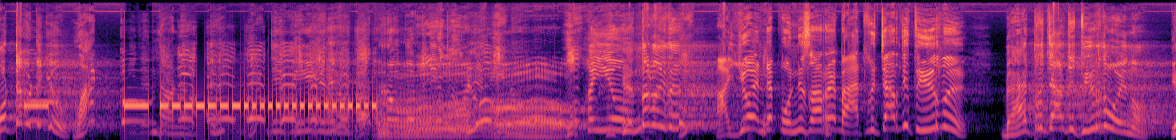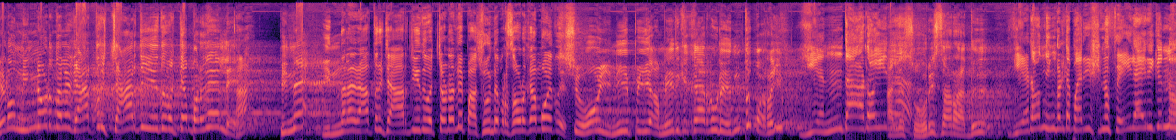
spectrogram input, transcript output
മുട്ട പൊട്ടിക്കൂ. അയ്യോ എന്താണോ ഇത് അയ്യോ എന്റെ പൊന്നു സാറേ ബാറ്ററി ചാർജ് തീർന്നു ബാറ്ററി ചാർജ് തീർന്നു പോയെന്നോ എടോ നിന്നോട് നല്ല രാത്രി ചാർജ് ചെയ്ത് വെക്കാൻ പറഞ്ഞല്ലേ ആ? പിന്നെ ഇന്നലെ രാത്രി ചാർജ് ചെയ്ത് വെച്ചോണ്ടല്ലേ പശുവിന്റെ പ്രസവം എടുക്കാൻ പോയത് ഷോ ഇനിയിപ്പോ ഈ അമേരിക്കക്കാരനോട് എന്ത് പറയും എന്താടോ അല്ല ഇത് സോറി സാർ അത് എടോ നിങ്ങളുടെ പരീക്ഷണം ഫെയിൽ ആയിരിക്കുന്നു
